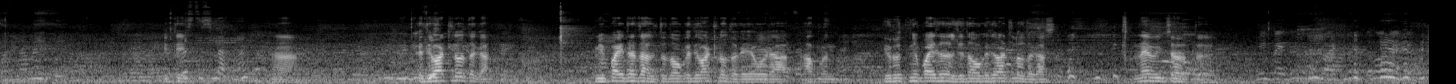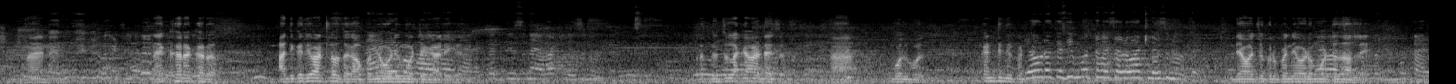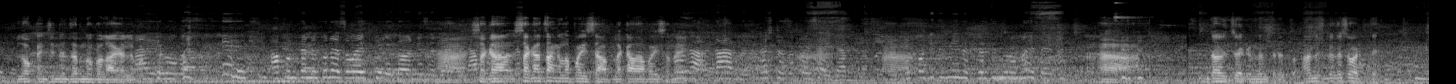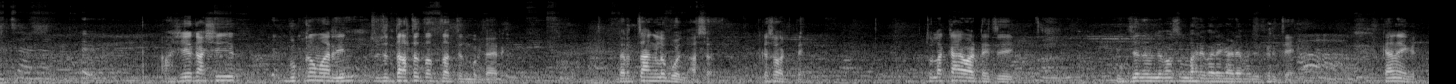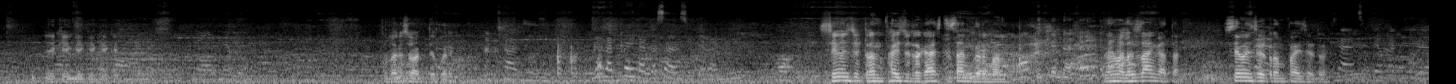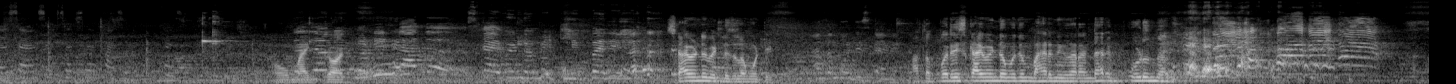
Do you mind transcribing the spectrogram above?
मला माहिती आहे. किती? पस्तीस लाख ना? हां. कधी वाटलं होतं का? मी पैदा झालतो तेव्हा कधी वाटलं होतं का एवढ्या आपण हिरुतनी पैदा झालते तेव्हा कधी वाटलं होतं का असं? नाही विचारतोय. नाही नाही. नाही खरं खरं. आधी कधी वाटलं होतं का आपण एवढी मोठी गाडी घेऊ कधीच नाही वाटलंच नव्हतं. प्रज्ञा तुला काय वाटायचं? हां बोल बोल. कंटिन्यू कंटिन्यू एवढं कधी मोठं व्हायचं वाटलंच नव्हतं. देवाच्या कृपेने एवढं मोठं झालंय. लोकांची नजर नको लागायला आपण त्यांना कोणाचं वाईट केलं. हां सगळा सगळा चांगला पैसा आपला काळा पैसा नाही. कष्टाचा पैसा आहे नंतर येतो. अनुष्का कसं वाटते अशी एक अशी एक बुक्का मारीन तुझ्या दातातच जाते मग डायरेक्ट तर चांगलं बोल असं. कसं वाटतंय? तुला काय वाटायचं जन्मल्यापासून भारी भारी गाड्यामध्ये फिरते का नाही का एक एक एक एक एक तुला कसं वाटतंय बरं? सेवन सीटर आणि फाय सीटर काय असतं सांग बरं मला. नाही मला सांग आता. सेवन सीटर आणि five seater my god sky window भेटली तुला मोठी. आता परी स्काय विंडो मधून बाहेर निघणार आणि डायरेक्ट उडून जाणार.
